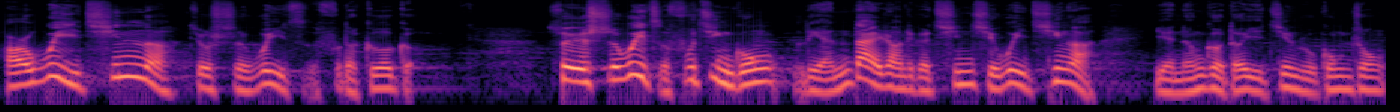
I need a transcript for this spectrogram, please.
而卫青呢，就是卫子夫的哥哥，所以是卫子夫进宫，连带让这个亲戚卫青啊，也能够得以进入宫中。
